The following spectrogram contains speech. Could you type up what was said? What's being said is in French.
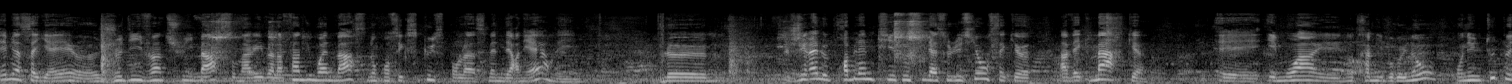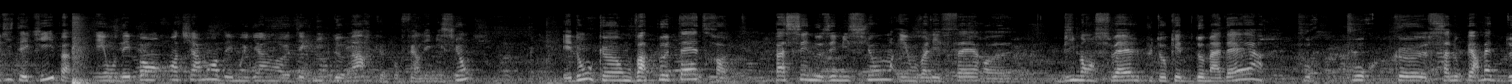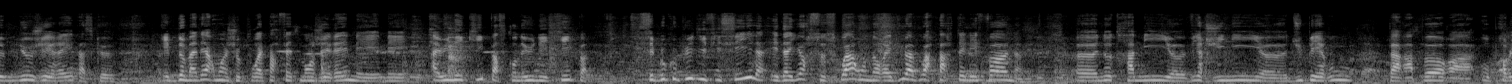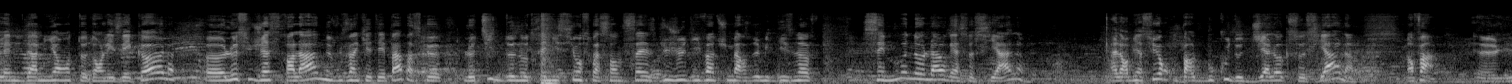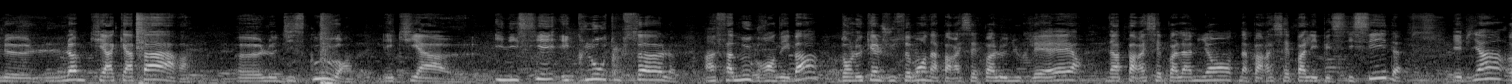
Eh bien ça y est, euh, jeudi 28 mars, on arrive à la fin du mois de mars, donc on s'excuse pour la semaine dernière, mais le, je dirais le problème qui est aussi la solution, c'est qu'avec Marc et, moi et notre ami Bruno, on est une toute petite équipe et on dépend entièrement des moyens euh, techniques de Marc pour faire l'émission. Et donc euh, on va peut-être passer nos émissions et on va les faire bimensuelles plutôt qu'hebdomadaires pour, que ça nous permette de mieux gérer parce que hebdomadaire moi je pourrais parfaitement gérer mais, à une équipe parce qu'on est une équipe c'est beaucoup plus difficile et d'ailleurs ce soir on aurait dû avoir par téléphone euh, notre amie euh, Virginie euh, du Pérou par rapport à, aux problèmes d'amiante dans les écoles. Le sujet sera là, ne vous inquiétez pas parce que le titre de notre émission 76 du jeudi 28 mars 2019 c'est monologue asocial. Alors bien sûr, on parle beaucoup de dialogue social. Enfin, euh, l'homme qui accapare euh, le discours et qui a euh, initié et clos tout seul un fameux grand débat dans lequel justement n'apparaissait pas le nucléaire, n'apparaissait pas l'amiante, n'apparaissait pas les pesticides, eh bien,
